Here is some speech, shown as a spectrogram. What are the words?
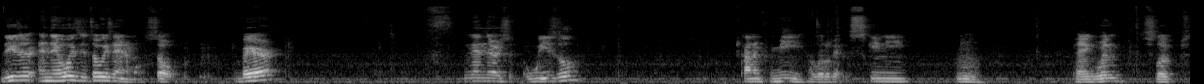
These are, and they always, it's always animals. So, bear. And then there's weasel. Kind of me, a little bit skinny. Mm. Penguin slips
